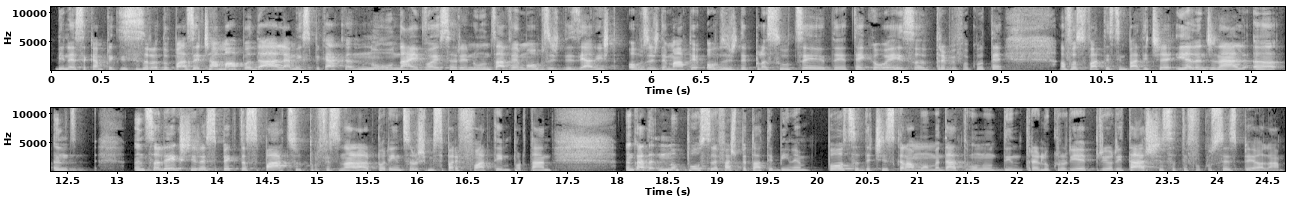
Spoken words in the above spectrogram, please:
Bine, se cam plictisiseră după 10 mapă, dar le-am explicat că nu, n-ai voie să renunți, avem 80 de ziariști, 80 de mape, 80 de plăsuțe de takeaway să trebuie făcute. Au fost foarte simpatice. El, în general, uh, înțeleg și respectă spațiul profesional al părinților și mi se pare foarte important. Încă o dată, nu poți să le faci pe toate bine. Poți să decizi că la un moment dat unul dintre lucruri e prioritar și să te focusezi pe ăla.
